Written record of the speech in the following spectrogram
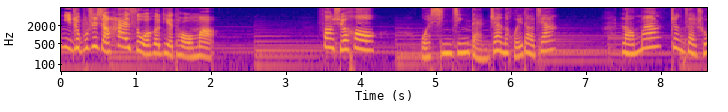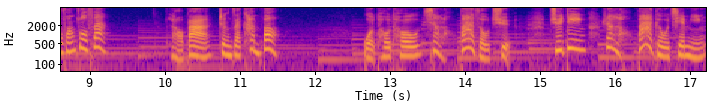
你这不是想害死我和铁头吗？放学后，我心惊胆战的回到家，老妈正在厨房做饭，老爸正在看报。我偷偷向老爸走去，决定让老爸给我签名。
